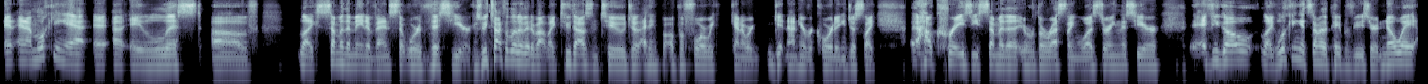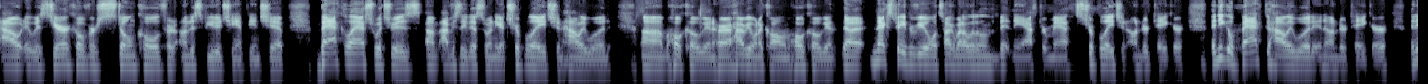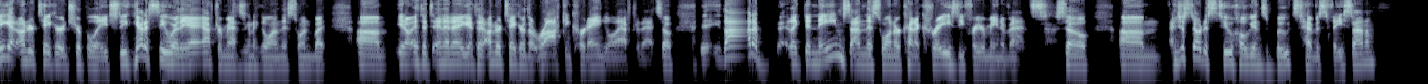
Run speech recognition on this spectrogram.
And, and, I'm looking at a, a list of like some of the main events that were this year because we talked a little bit about like 2002 just, i think before we kind of were getting on here recording and just like how crazy some of the the wrestling was during this year. If you go like looking at some of the pay-per-views here no way out it was jericho versus stone cold for the undisputed championship. Backlash which was um, obviously this one you got triple h and hollywood um, hulk hogan or however you want to call him hulk hogan. The next pay-per-view and we'll talk about a little in a bit in the aftermath it's triple h and undertaker. Then you go back to Hollywood and Undertaker. Then you got Undertaker and Triple H. So you can kind of see where the aftermath is going to go on this one. But um, you know, and then you get the Undertaker, The Rock, and Kurt Angle after that. So eh, a lot of like the names on this one are kind of crazy for your main events. So um, I just noticed too, Hogan's boots have his face on them.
